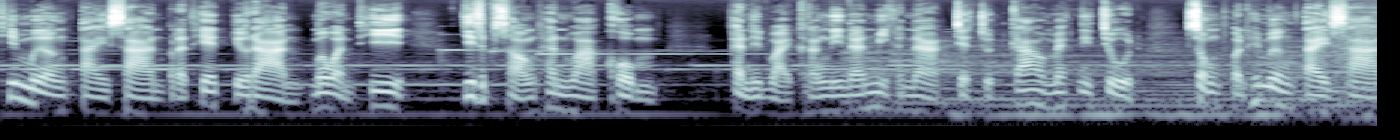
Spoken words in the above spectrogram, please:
ที่เมืองไตซานประเทศอิหร่าน เมื่อวันที่ 22 ธันวาคม แผ่นดินไหวครั้งนี้นั้นมีขนาด 7.9 แมกนิจูด ส่งผลให้เมืองไตซาน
